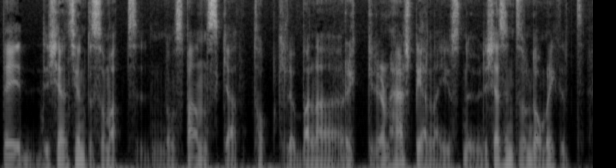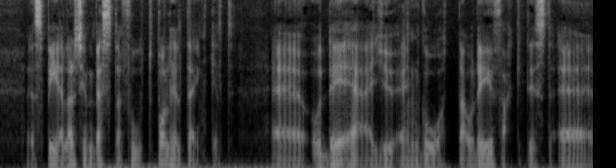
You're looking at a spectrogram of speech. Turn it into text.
Det, det känns ju inte som att de spanska toppklubbarna rycker i de här spelarna just nu. Det känns inte som de riktigt eh, spelar sin bästa fotboll helt enkelt. Eh, och det är ju en gåta och det är ju faktiskt eh,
